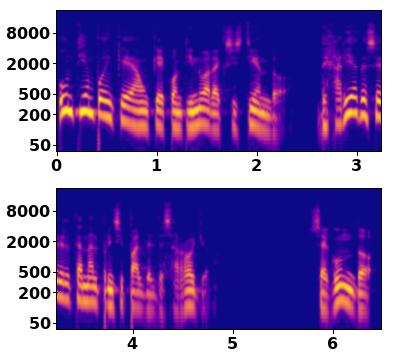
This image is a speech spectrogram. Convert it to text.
un tiempo en que, aunque continuara existiendo, dejaría de ser el canal principal del desarrollo. Segundo,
